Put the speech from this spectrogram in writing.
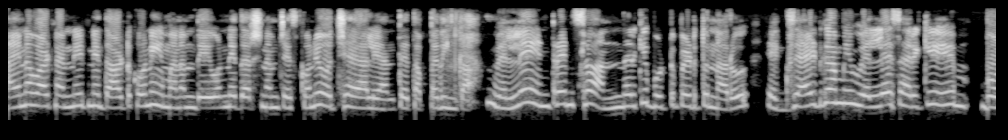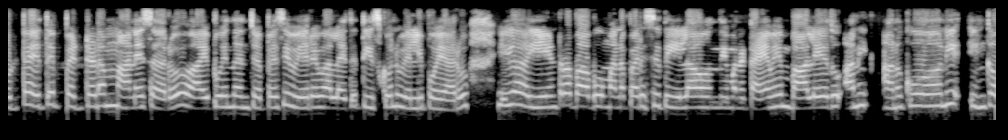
అయినా వాటి అన్నిటిని దాటుకొని మనం దేవుణ్ణి దర్శనం చేసుకొని వచ్చేయాలి. అంతే తప్పదు ఇంకా. వెళ్ళే ఎంట్రన్స్లో అందరికి బొట్టు పెడుతున్నారు. ఎగ్జాక్ట్గా మేము వెళ్ళేసరికి బొట్టు అయితే పెట్టడం మానేశారు. అయిపోయిందని చెప్పేసి వేరే వాళ్ళు అయితే తీసుకొని వెళ్ళిపోయారు. ఇక ఏంట్రా బాబు మన పరిస్థితి ఇలా ఉంది మన టైం ఏం బాగాలేదు అని అనుకొని ఇంకా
